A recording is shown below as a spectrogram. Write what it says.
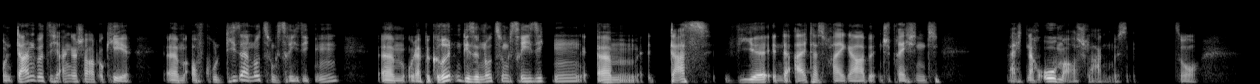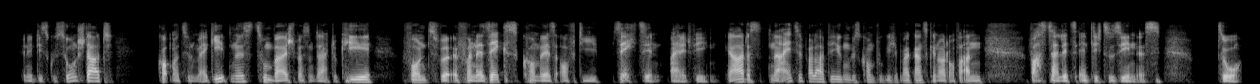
Und dann wird sich angeschaut, okay, ähm, aufgrund dieser Nutzungsrisiken ähm, oder begründen diese Nutzungsrisiken, ähm, dass wir in der Altersfreigabe entsprechend vielleicht nach oben ausschlagen müssen. So, findet Diskussion statt kommt man zu einem Ergebnis, zum Beispiel, dass man sagt, okay, von, 12, von der 6 kommen wir jetzt auf die 16, meinetwegen. Ja, das ist eine Einzelfallabwägung, das kommt wirklich immer ganz genau darauf an, was da letztendlich zu sehen ist. So.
